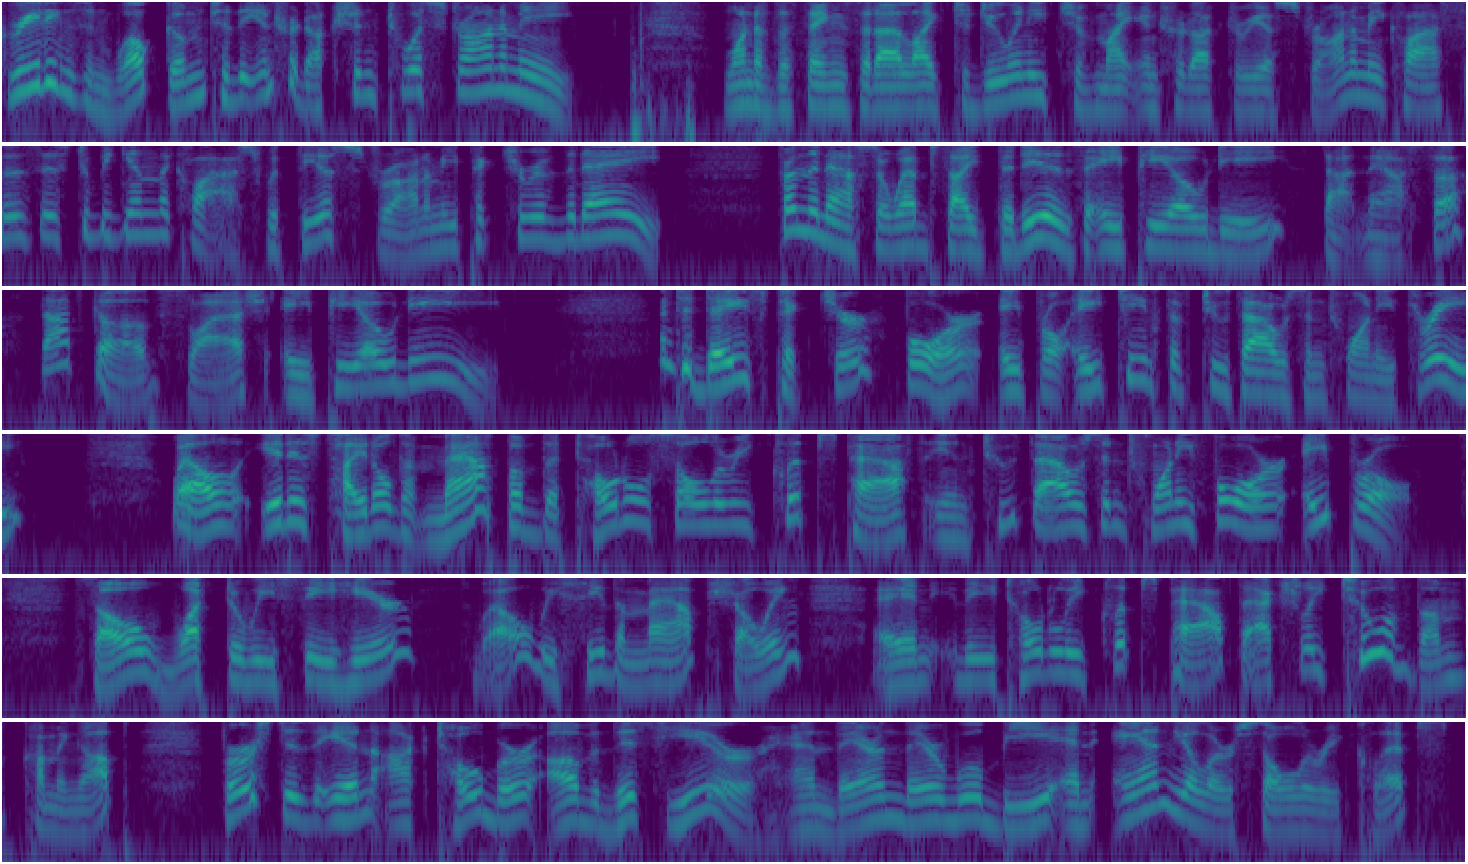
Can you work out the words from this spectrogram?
Greetings and welcome to the introduction to astronomy. One of the things that I like to do in each of my introductory astronomy classes is to begin the class with the astronomy picture of the day from the NASA website that is apod.nasa.gov apod. And today's picture for April 18th of 2023. Well, it is titled map of the total solar eclipse path in 2024 April. So what do we see here? Well, we see the map showing and the total eclipse path actually two of them coming up. First is in October of this year and then there will be an annular solar eclipse.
